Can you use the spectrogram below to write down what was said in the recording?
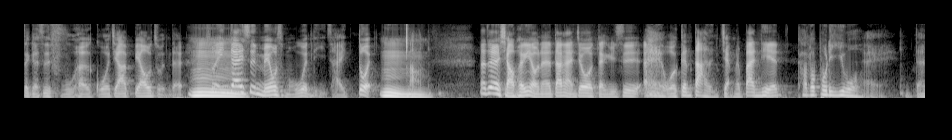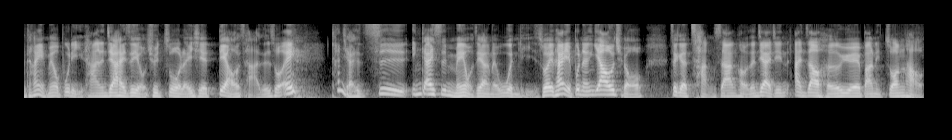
这个是符合国家标准的，嗯。所以应该是没有什么问题才对。嗯好那这个小朋友呢，当然就等于是，哎，我跟大人讲了半天，他都不理我，哎，但他也没有不理他，人家还是有去做了一些调查，只是说，哎，看起来是应该是没有这样的问题，所以他也不能要求这个厂商哈，人家已经按照合约把你装好，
